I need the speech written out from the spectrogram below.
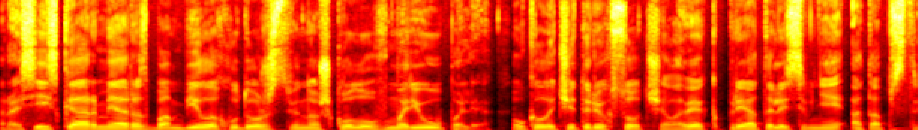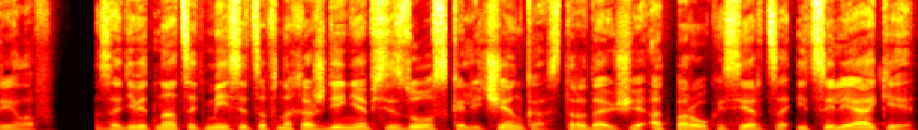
Российская армия разбомбила художественную школу в Мариуполе. Около 400 человек прятались в ней от обстрелов. За 19 месяцев нахождения в СИЗО Скаличенко, страдающие от порока сердца и целиакии,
